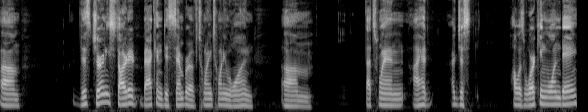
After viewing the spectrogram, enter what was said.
Um, this journey started back in December of 2021. Um, that's when I had I just I was working one day,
